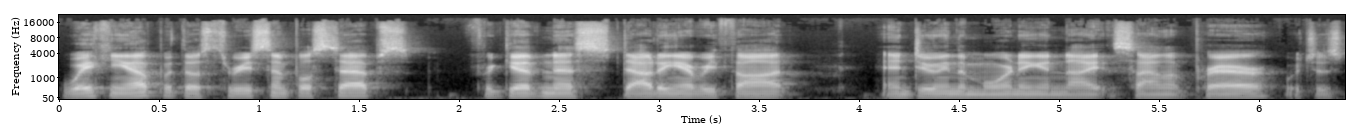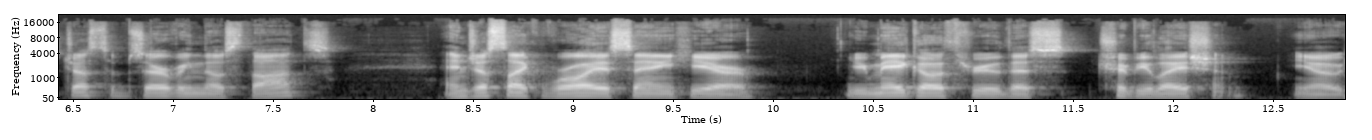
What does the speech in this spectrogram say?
waking up with those three simple steps forgiveness, doubting every thought, and doing the morning and night silent prayer, which is just observing those thoughts. And just like Roy is saying here, you may go through this tribulation. You know,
